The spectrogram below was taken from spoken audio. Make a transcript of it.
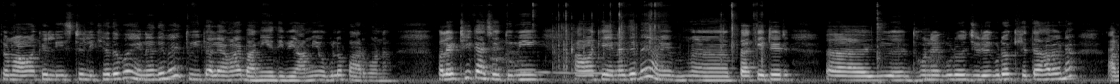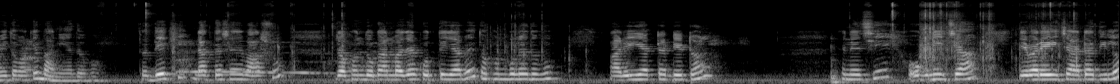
তোর মামাকে লিস্টে লিখে দেবো এনে দেবে তুই তাহলে আমায় বানিয়ে দিবি আমি ওগুলো পারব না। বলে ঠিক আছে তুমি আমাকে এনে দেবে আমি প্যাকেটের ইয়ে, ধনে গুঁড়ো জিরে গুঁড়ো খেতে হবে না আমি তোমাকে বানিয়ে দেবো। তো দেখি ডাক্তার সাহেব আসুক যখন দোকান বাজার করতে যাবে তখন বলে দেবো। আর এই একটা ডেটল এনেছি, অগ্নি চা। এবারে এই চাটা দিল।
